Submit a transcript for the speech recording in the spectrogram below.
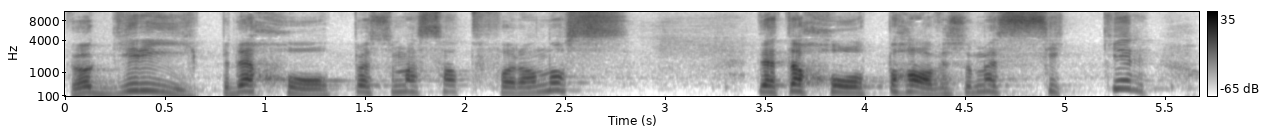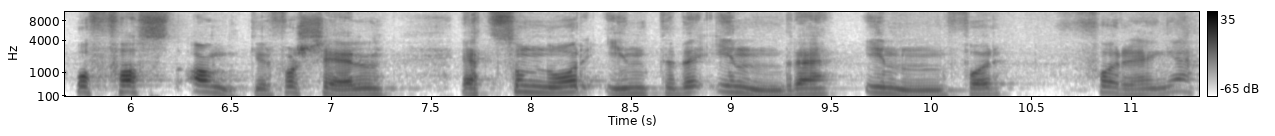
ved å gripe det håpet som er satt foran oss. Dette håpet har vi som en sikker og fast anker for sjelen, et som når inn til det indre innenfor forhenget.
